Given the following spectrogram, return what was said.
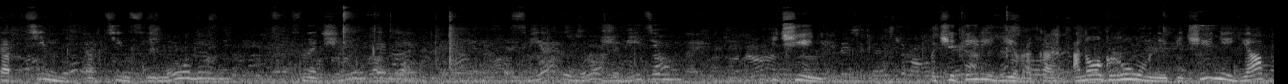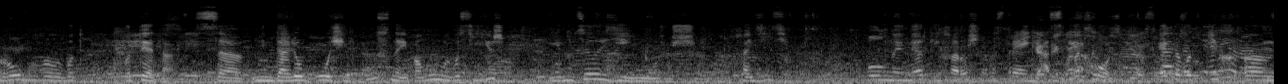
Тортин, тортин с лимоном, с начинками. Мы уже видим печенье по 4 евро каждый. Оно огромное печенье. Я пробовала вот, вот это с миндалем очень вкусное. И, по-моему, его съешь и на целый день можешь ходить полной энергии, хорошего настроения. А сверху это вот их э,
